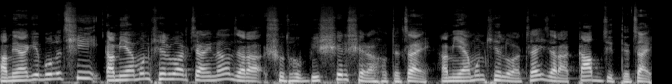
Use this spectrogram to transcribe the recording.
আমি আগে বলেছি, আমি এমন খেলোয়াড় চাই না যারা শুধু বিশ্বের সেরা হতে চায়। আমি এমন খেলোয়াড় চাই যারা কাপ জিততে চায়।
